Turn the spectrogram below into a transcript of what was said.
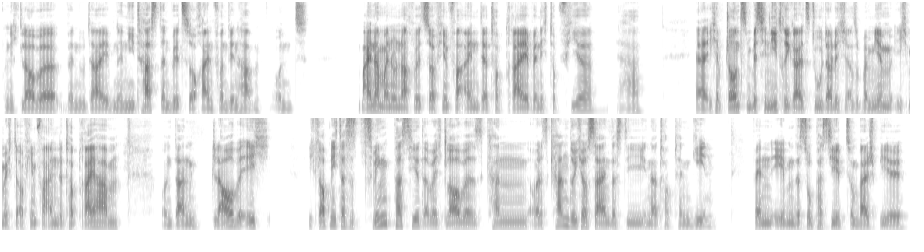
Und ich glaube, wenn du da eben eine Need hast, dann willst du auch einen von denen haben. Und meiner Meinung nach willst du auf jeden Fall einen der Top 3, wenn nicht Top 4. Ja, ja ich habe Jones ein bisschen niedriger als du, dadurch, also bei mir, ich möchte auf jeden Fall einen der Top 3 haben. Und dann glaube ich, ich glaube nicht, dass es zwingend passiert, aber ich glaube, es kann, oder es kann durchaus sein, dass die in der Top 10 gehen. Wenn eben das so passiert, zum Beispiel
